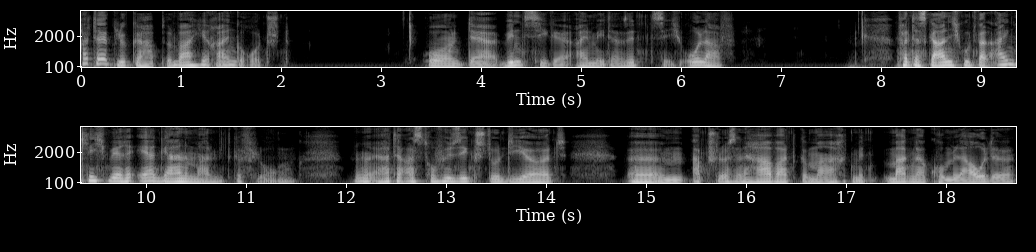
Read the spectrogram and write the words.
hat er Glück gehabt und war hier reingerutscht. Und der winzige 1,70 Meter Olaf fand das gar nicht gut, weil eigentlich wäre er gerne mal mitgeflogen. Ne, er hatte Astrophysik studiert, ähm, Abschluss in Harvard gemacht mit Magna Cum Laude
